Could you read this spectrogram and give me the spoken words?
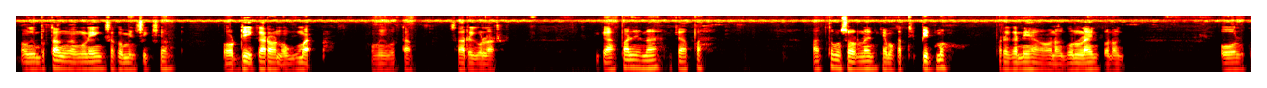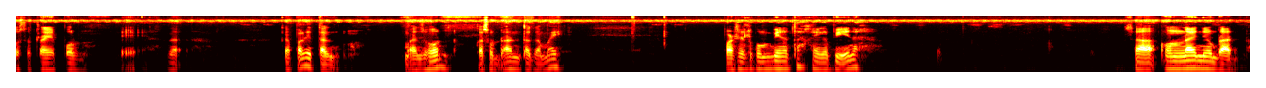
ang ibutang ang link sa comment section. Or di karon ugma. Ang ibutang sa regular. Ikapan yun ha ikapa. Ato mo sa online kay makatipid mo. Para ganiha o nag online ko nag all ko sa tripod eh na kapalitag madyon kasudan tagamay. Parcel kumbi na ta kay gabi na. Sa online yung brad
